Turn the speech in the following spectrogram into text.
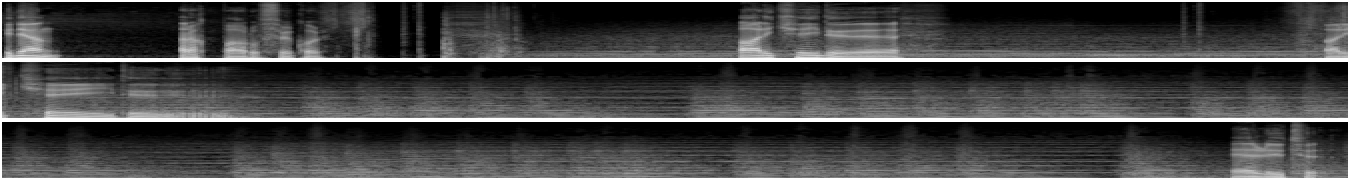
그냥 타락 바로 쓸걸. 바리케이드. 바리케이드. 엘리트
